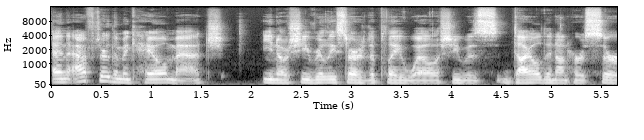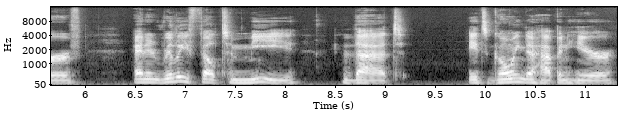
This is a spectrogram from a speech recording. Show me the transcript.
And after the McHale match, you know, she really started to play well. She was dialed in on her serve, and it really felt to me that it's going to happen here.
